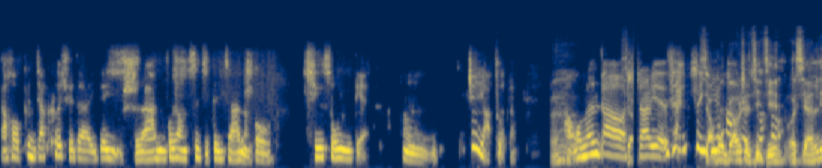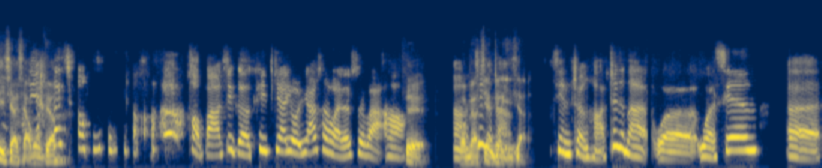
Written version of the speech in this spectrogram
然后更加科学的一个饮食啊，能够让自己更加能够轻松一点。嗯，这个要做到。好，我们到十二月三十一号。小目标是几斤？我先立下小目 标。小目标，好吧，这个 KPI 又压上来了是吧？啊，对，我们要见证一下。见证哈，这个呢，我我先呃，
